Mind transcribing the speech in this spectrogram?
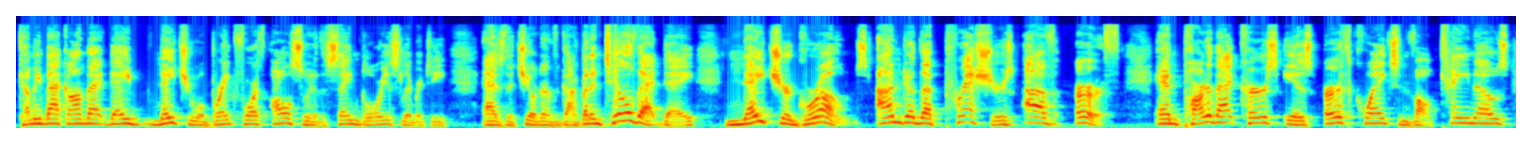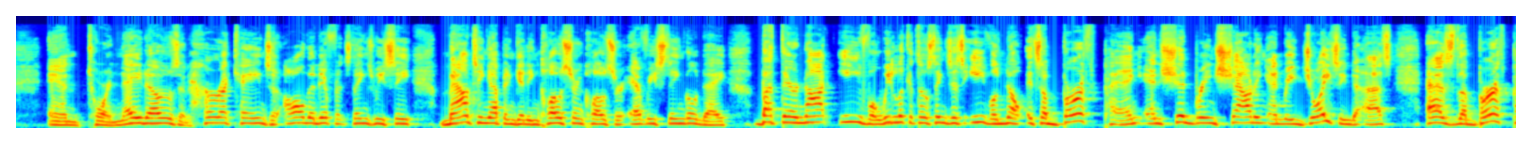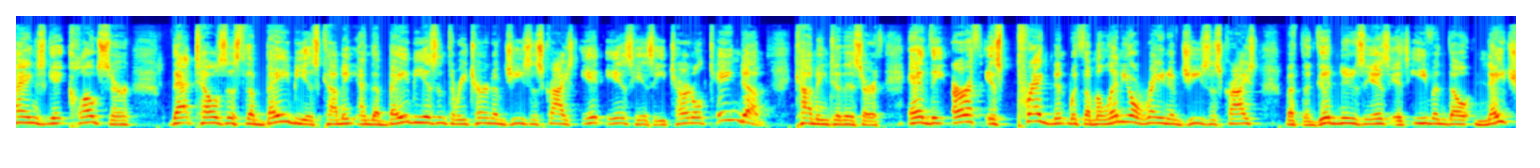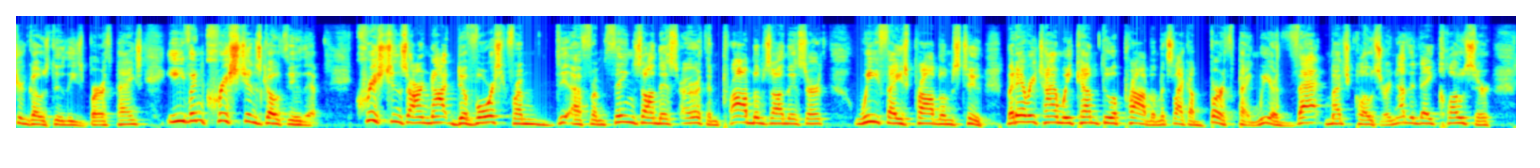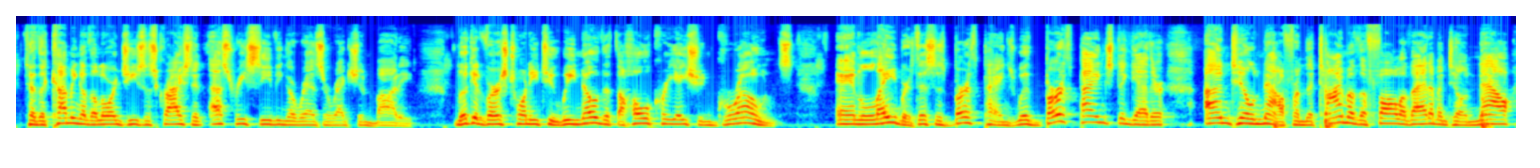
Coming back on that day, nature will break forth also into the same glorious liberty as the children of God. But until that day, nature groans under the pressures of earth. And part of that curse is earthquakes and volcanoes and tornadoes and hurricanes and all the different things we see mounting up and getting closer and closer every single day. But they're not evil. We look at those things as evil. No, it's a birth pang and should bring shouting and rejoicing to us as the birth pangs get closer that tells us the baby is coming and the baby isn't the return of Jesus Christ. It is his eternal kingdom coming to this earth. And the earth is pregnant with the millennial reign of Jesus Christ. But the good news is, is even though nature goes through these birth pangs, even Christians go through them. Christians are not divorced from, uh, from things on this earth and problems on this earth. We face problems too. But every time we come through a problem, it's like a birth pang. We are that much closer, another day closer to the coming of the Lord Jesus Jesus Christ and us receiving a resurrection body. Look at verse 22. We know that the whole creation groans and labors. This is birth pangs with birth pangs together until now. From the time of the fall of Adam until now,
